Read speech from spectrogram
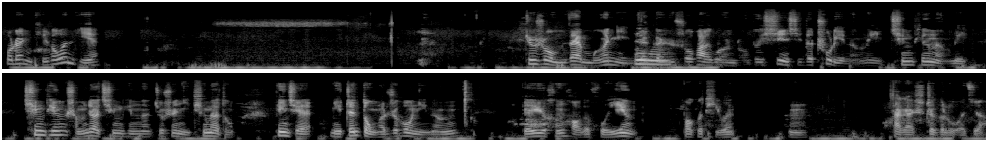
或者你提个问题？就是我们在模拟在跟人说话的过程中，对信息的处理能力、倾听能力。倾听，什么叫倾听呢？就是你听得懂，并且你真懂了之后，你能给予很好的回应，包括提问，嗯，大概是这个逻辑啊。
